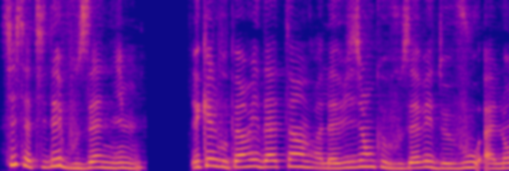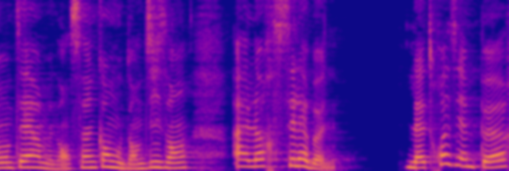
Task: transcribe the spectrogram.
Si cette idée vous anime, et qu'elle vous permet d'atteindre la vision que vous avez de vous à long terme dans 5 ans ou dans 10 ans, alors c'est la bonne. La troisième peur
